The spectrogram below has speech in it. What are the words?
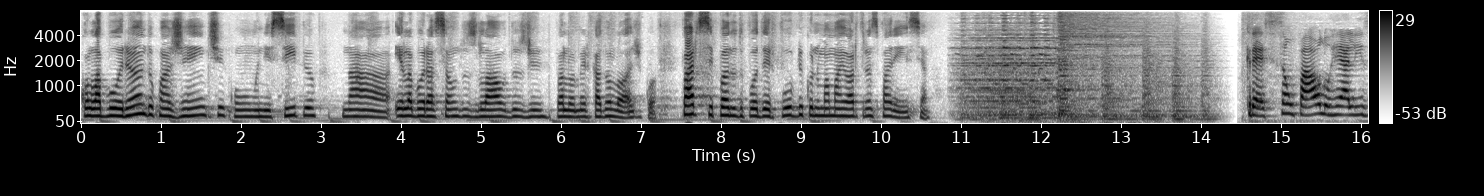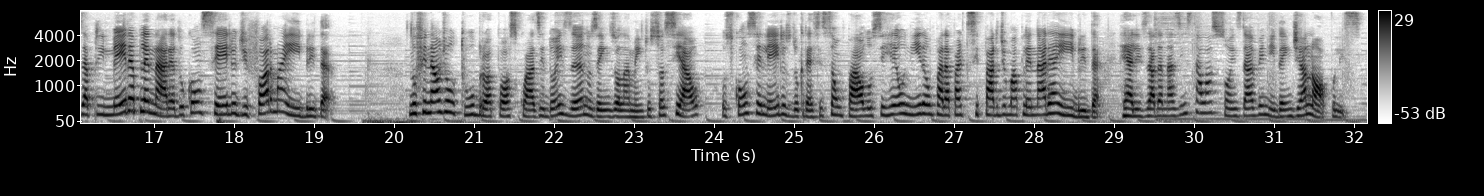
colaborando com a gente, com o município, na elaboração dos laudos de valor mercadológico, participando do poder público numa maior transparência. Cresce São Paulo realiza a primeira plenária do Conselho de forma híbrida. No final de outubro, após quase dois anos em isolamento social, os conselheiros do Cresce São Paulo se reuniram para participar de uma plenária híbrida, realizada nas instalações da Avenida Indianópolis.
